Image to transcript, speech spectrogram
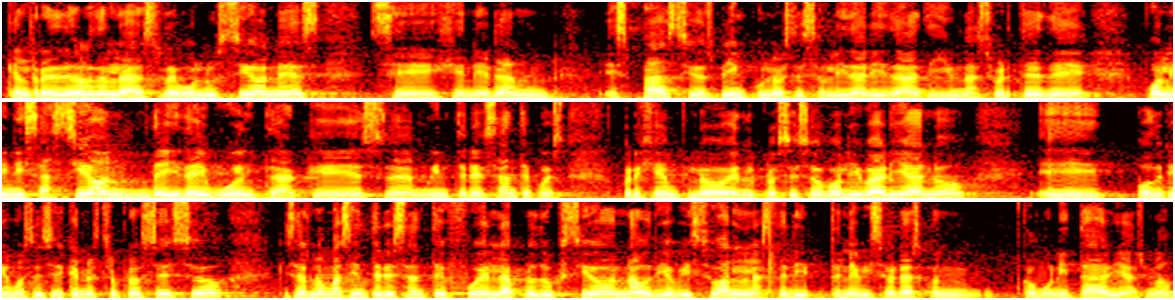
que alrededor de las revoluciones se generan espacios, vínculos de solidaridad y una suerte de polinización de ida y vuelta que es eh, muy interesante. Pues, por ejemplo, en el proceso bolivariano, podríamos decir que nuestro proceso Quizás lo más interesante fue la producción audiovisual en las televisoras comunitarias, ¿no?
